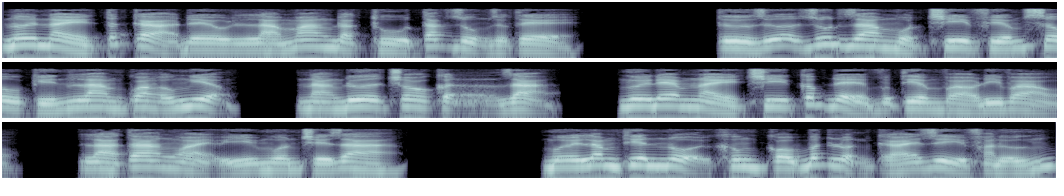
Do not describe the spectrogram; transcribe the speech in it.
Nơi này tất cả đều là mang đặc thù tác dụng dược tề. Từ giữa rút ra một chi phiếm sâu kín lam quang ống nghiệm, nàng đưa cho cận dạ, ngươi đem này chi cấp để vượt tiêm vào đi vào, là ta ngoại ý muốn chế ra. 15 thiên nội không có bất luận cái gì phản ứng,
